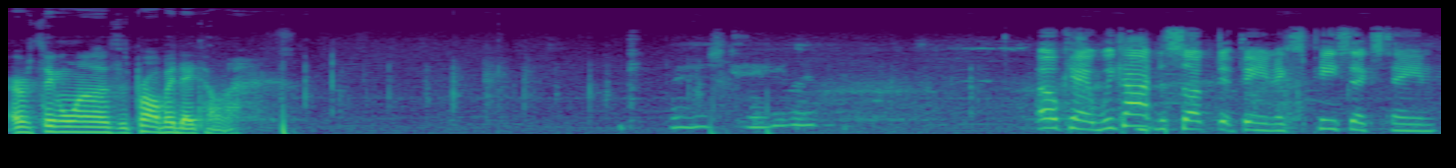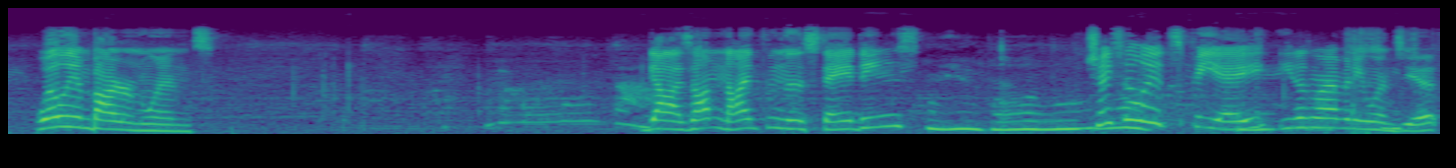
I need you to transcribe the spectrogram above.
Every single one of those is probably Daytona. Okay, we kind of sucked at Phoenix. P16. William Byron wins. Guys, I'm ninth in the standings. Chase Elliott's P8. He doesn't have any wins yet.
